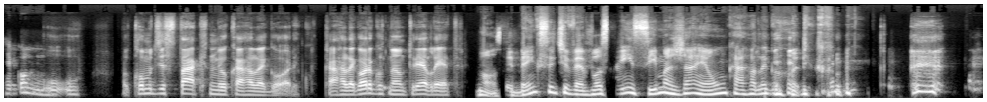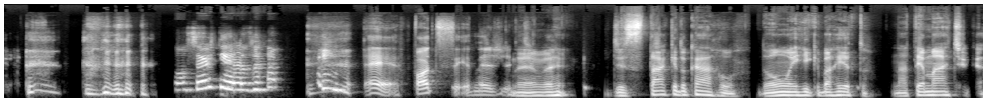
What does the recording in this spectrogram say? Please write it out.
Recomendo. o, o- como destaque no meu carro alegórico. Carro alegórico não, trio elétrico. Bom, se bem que se tiver você em cima, já é um carro alegórico. Com certeza. É, pode ser, né, gente? vai. Destaque do carro, Dom Henrique Barreto. Na temática.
